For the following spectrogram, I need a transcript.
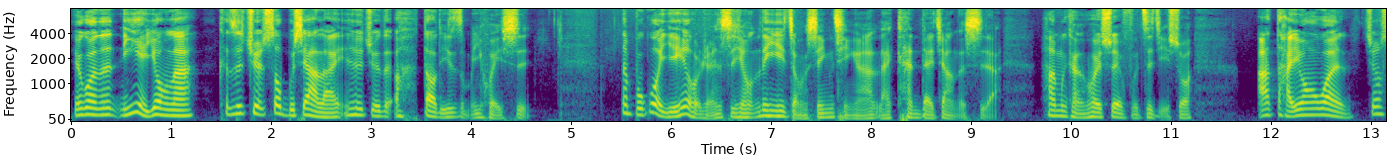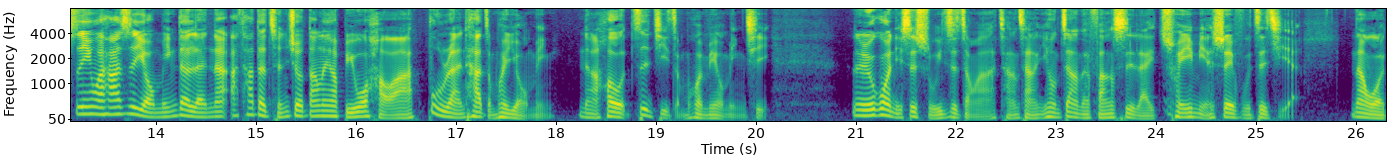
结果呢，你也用啦，可是却瘦不下来，因为觉得啊，到底是怎么一回事？那不过也有人是用另一种心情啊来看待这样的事啊，他们可能会说服自己说。啊，还用问？就是因为他是有名的人呢，啊，他的成就当然要比我好啊，不然他怎么会有名？然后自己怎么会没有名气？那如果你是属于这种啊，常常用这样的方式来催眠说服自己啊，那我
